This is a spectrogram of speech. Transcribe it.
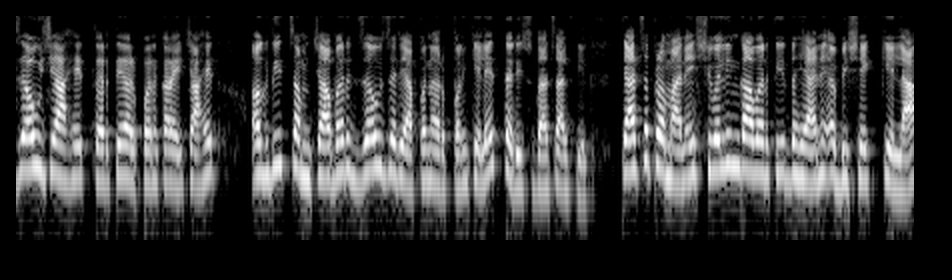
जव जे आहेत तर ते अर्पण करायचे आहेत. अगदी चमच्याभर जव जरी आपण अर्पण केले तरीसुद्धा चालतील. त्याचप्रमाणे शिवलिंगावरती दह्याने अभिषेक केला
